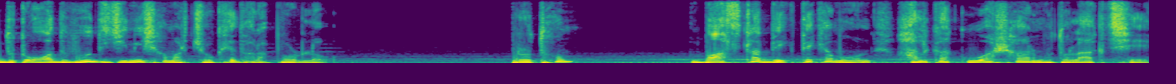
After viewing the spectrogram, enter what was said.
দুটো অদ্ভুত জিনিস আমার চোখে ধরা পড়ল। প্রথম, বাসটা দেখতে কেমন হালকা কুয়াশার মতো লাগছে।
